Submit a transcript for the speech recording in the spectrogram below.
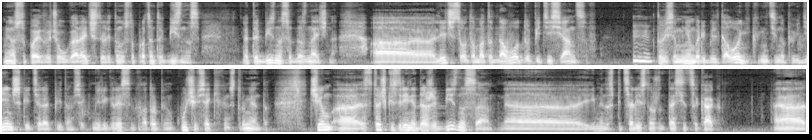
мне наступает, вы что, угораете, что ли? Это на 100% бизнес. Это бизнес однозначно. А лечится он там от одного до пяти сеансов. Угу. То есть мнемореабилитология, когнитивно-поведенческая терапия, там всякими регрессами, хилотропией, куча всяких инструментов. Чем э, с точки зрения даже бизнеса э, именно специалист нужно относиться как? Э,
